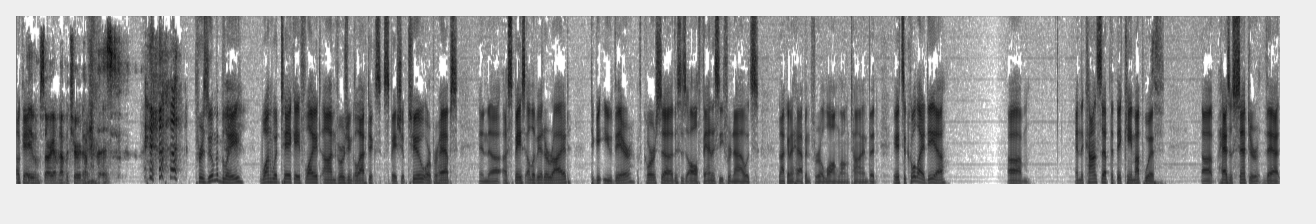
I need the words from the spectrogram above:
Okay. Dave, I'm sorry. I'm not mature enough for this. presumably one would take a flight on Virgin Galactic's Spaceship Two, or perhaps in uh, a space elevator ride to get you there. Of course, uh, this is all fantasy for now. It's not going to happen for a long, long time, but it's a cool idea. Um, and the concept that they came up with uh, has a center that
